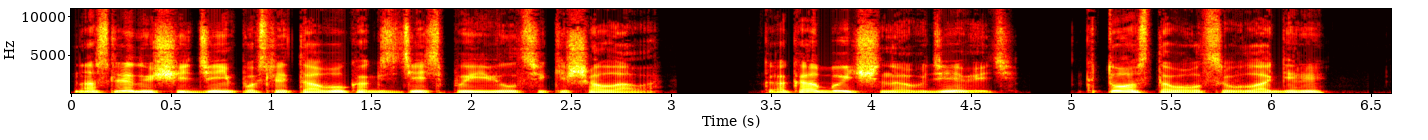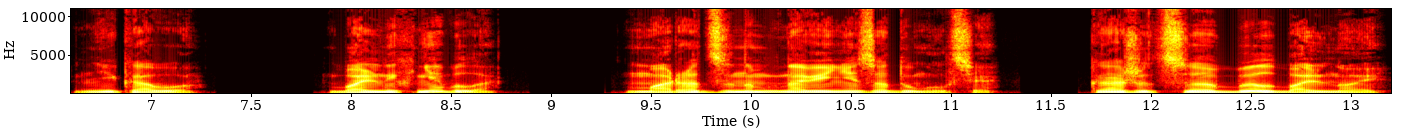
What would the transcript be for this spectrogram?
на следующий день после того, как здесь появился Кишалава? Как обычно, в девять. Кто оставался в лагере? Никого. Больных не было? Марадзе на мгновение задумался. Кажется, был больной.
